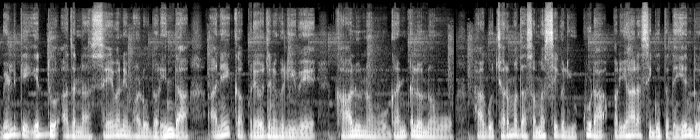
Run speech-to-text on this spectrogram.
ಬೆಳಿಗ್ಗೆ ಎದ್ದು ಅದನ್ನು ಸೇವನೆ ಮಾಡುವುದರಿಂದ ಅನೇಕ ಪ್ರಯೋಜನಗಳಿವೆ. ಕಾಲು ನೋವು, ಗಂಟಲು ನೋವು ಹಾಗೂ ಚರ್ಮದ ಸಮಸ್ಯೆಗಳಿಗೂ ಕೂಡ ಪರಿಹಾರ ಸಿಗುತ್ತದೆ ಎಂದು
